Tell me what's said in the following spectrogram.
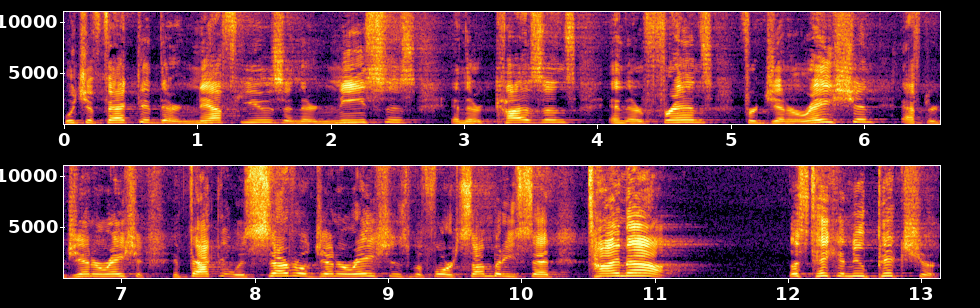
which affected their nephews and their nieces and their cousins and their friends for generation after generation. In fact, it was several generations before somebody said, Time out. Let's take a new picture.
